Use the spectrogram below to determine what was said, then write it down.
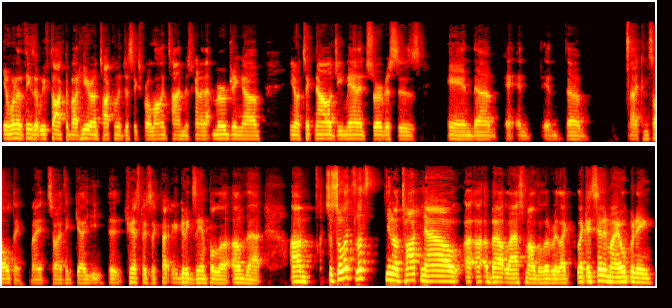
You know, one of the things that we've talked about here on Talking Logistics for a long time is kind of that merging of you know technology managed services and and and uh, consulting, right? So I think uh, uh Transplace is a good example uh, of that. Um, so so let's let's you know talk now uh, uh, about last mile delivery. Like like I said in my opening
